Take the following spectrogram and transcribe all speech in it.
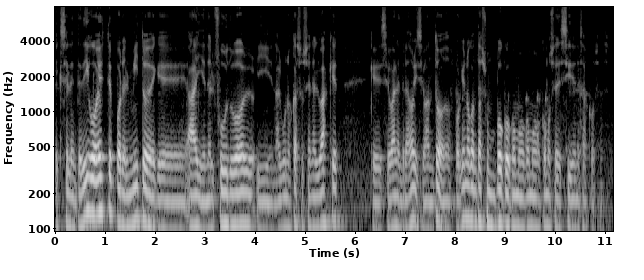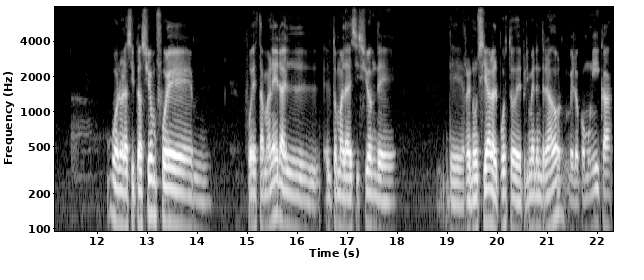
Excelente. Digo este por el mito de que hay en el fútbol y en algunos casos en el básquet que se va el entrenador y se van todos. ¿Por qué no contás un poco cómo, cómo, cómo se deciden esas cosas? Bueno, la situación fue, fue de esta manera. Él, él toma la decisión de, de renunciar al puesto de primer entrenador. Me lo comunica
